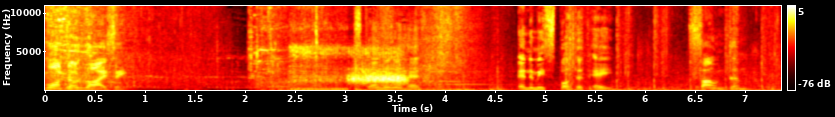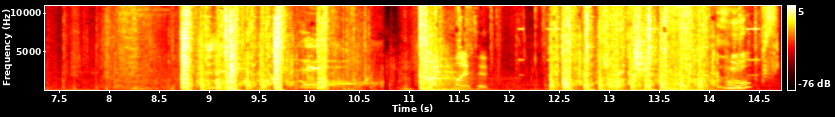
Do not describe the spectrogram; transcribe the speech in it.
Water rising. Scanning ahead. Enemy spotted A. Found them. Spike planted. Oops.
